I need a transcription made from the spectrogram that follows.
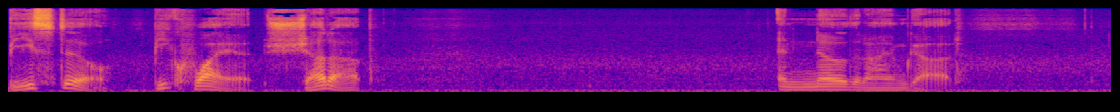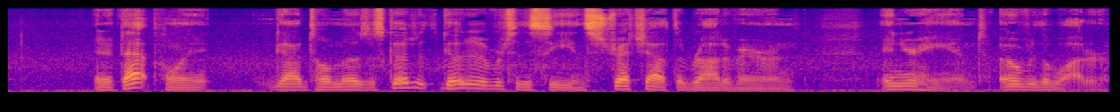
be still, be quiet, shut up and know that I am God. And at that point God told Moses go to, go over to the sea and stretch out the rod of Aaron in your hand over the water.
